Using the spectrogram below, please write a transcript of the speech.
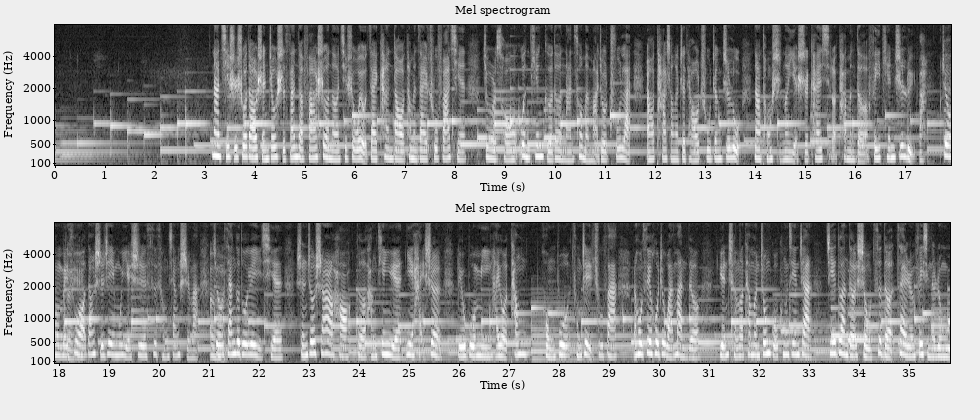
那其实说到神舟十三的发射呢，其实我有在看到他们在出发前，就是从问天阁的南侧门嘛就出来，然后踏上了这条出征之路。那同时呢，也是开启了他们的飞天之旅吧。就没错，当时这一幕也是似曾相识嘛。就三个多月以前，神舟十二号的航天员聂海胜、刘伯明还有汤洪波从这里出发，然后最后就完满的。完成了他们中国空间站阶段的首次的载人飞行的任务。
